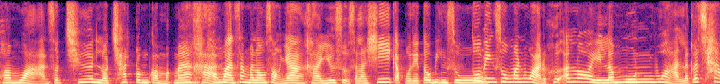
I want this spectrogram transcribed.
ความหวานสดชื่น รสชาติกลมกล่อมมากๆ ค่ะ ของหวานสั่งมาลองสองอย่างค่ะ ยูสุสลัชชี่กับโปเตโต้บิงซู ตัวบิงซูมันหวานคืออร่อยละมุนหวานแล้วก็ฉ่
